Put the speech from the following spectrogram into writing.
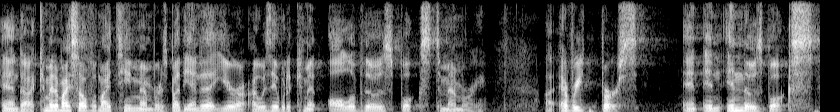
and uh, committed myself with my team members. By the end of that year, I was able to commit all of those books to memory, uh, every verse in, in, in, those books.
